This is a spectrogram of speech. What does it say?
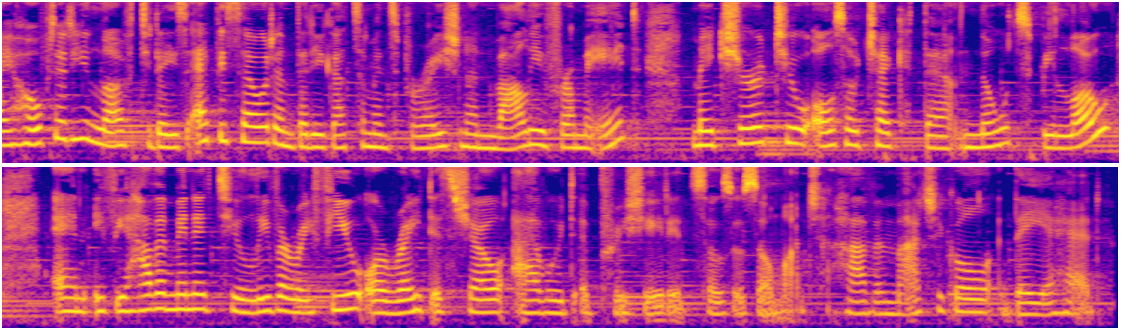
I hope that you loved today's episode and that you got some inspiration and value from it. Make sure to also check the notes below. And if you have a minute to leave a review or rate this show, I would appreciate it so, so, so much. Have a magical day ahead.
